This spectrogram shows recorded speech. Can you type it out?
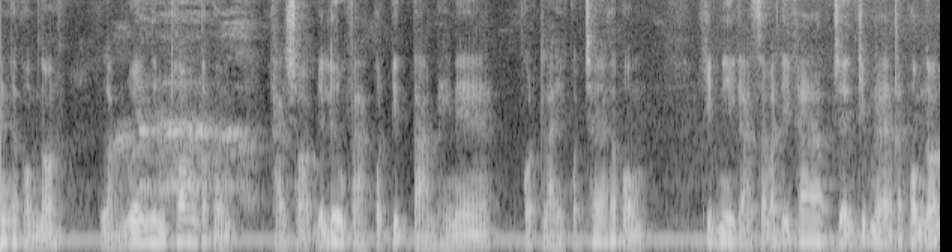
งครับผมเนาะลำรวยเงินทองครับผม ถ้าชอบอย่าลืมฝากกดติดตามให้แน่ กดไลค์กดแชร์ครับผม คลิปนี้ก็สวัสดีครับ เจอกันคลิปหน้าครับผมเนาะ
